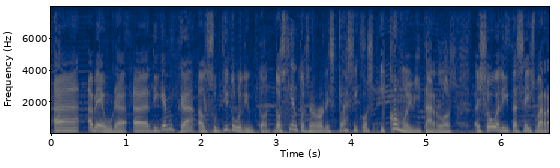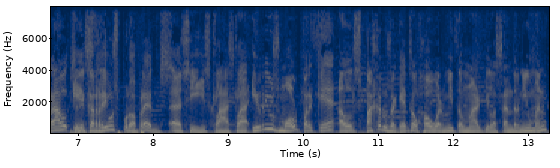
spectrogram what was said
Uh, a veure, uh, diguem que el subtítol ho diu tot. 200 errores clàssicos i com evitar-los. Això ho ha dit a Seix Barral. És a dir, que rius però aprens. Uh, sí, és clar, és clar. I rius molt perquè els pàjaros aquests, el Howard Mittelmark i la Sandra Newman,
